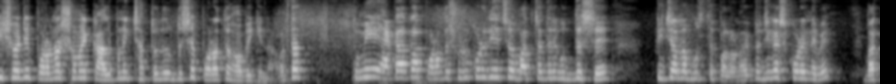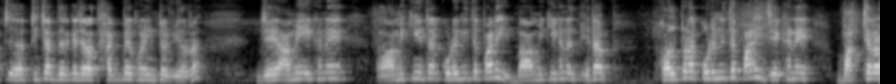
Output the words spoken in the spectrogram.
বিষয়টি পড়ানোর সময় কাল্পনিক ছাত্রদের উদ্দেশ্যে পড়াতে হবে কিনা। অর্থাৎ তুমি একা একা পড়াতে শুরু করে দিয়েছ বাচ্চাদের উদ্দেশ্যে টিচাররা বুঝতে পারল না। একটু জিজ্ঞাসা করে নেবে, বাচ্চা টিচারদেরকে যারা থাকবে ওখানে ইন্টারভিউয়াররা যে আমি এখানে, আমি কি এটা করে নিতে পারি বা আমি কি এখানে এটা কল্পনা করে নিতে পারি যে এখানে বাচ্চারা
